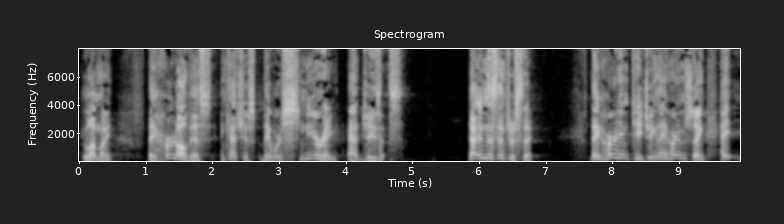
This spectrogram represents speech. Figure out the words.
who loved money. They heard all this, and catch this, they were sneering at Jesus. Now, isn't this interesting? They heard him teaching, and they heard him saying, hey,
